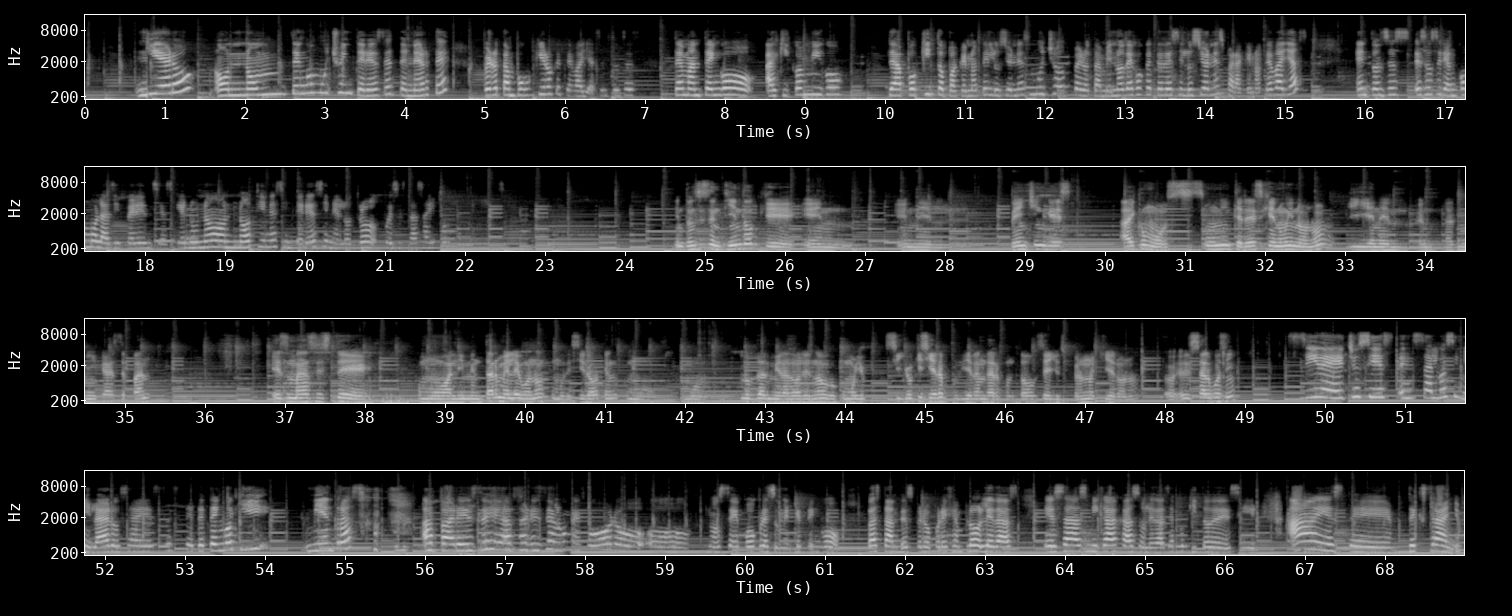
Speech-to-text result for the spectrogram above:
quiero o no tengo mucho interés de tenerte, pero tampoco quiero que te vayas. Entonces te mantengo aquí conmigo de a poquito para que no te ilusiones mucho, pero también no dejo que te desilusiones para que no te vayas. Entonces, esas serían como las diferencias, que en uno no tienes interés y en el otro pues estás ahí por conveniencia. Entonces entiendo que en, en el benching es hay como un interés genuino, ¿no? Y en, el, en las migas de pan es más este como alimentarme el ego, ¿no? Como decir, oh, tengo como, como club de admiradores, ¿no? como yo, si yo quisiera pudiera andar con todos ellos, pero no quiero, ¿no? ¿Es algo así? Sí, de hecho sí es, es algo similar, o sea, es, este, te tengo aquí mientras aparece, aparece algo mejor o, o, no sé, puedo presumir que tengo bastantes, pero por ejemplo le das esas migajas o le das de a poquito de decir, ah, este, te extraño,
